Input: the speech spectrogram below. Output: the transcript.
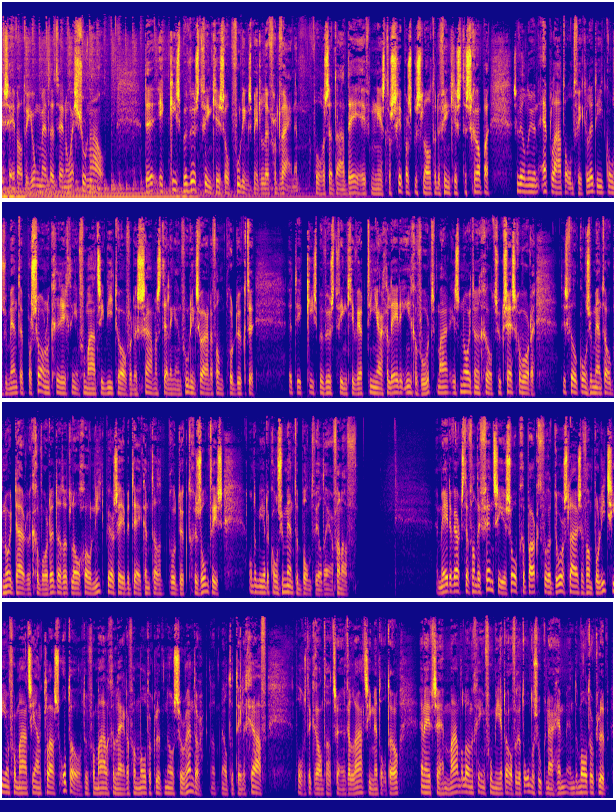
is Ewout de Jong met het NOS-journaal. De ik kies bewust vinkjes op voedingsmiddelen verdwijnen. Volgens het AD heeft minister Schippers besloten de vinkjes te schrappen. Ze wil nu een app laten ontwikkelen die consumenten persoonlijk gerichte informatie biedt over de samenstelling en voedingswaarde van producten. Het ik kies bewust vinkje werd tien jaar geleden ingevoerd, maar is nooit een groot succes geworden. Het is veel consumenten ook nooit duidelijk geworden dat het logo niet per se betekent dat het product gezond is. Onder meer de Consumentenbond wilde er vanaf. Een medewerkster van Defensie is opgepakt voor het doorsluizen van politieinformatie aan Klaas Otto, de voormalige leider van motorclub No Surrender. Dat meldt de Telegraaf. Volgens de krant had ze een relatie met Otto en heeft ze hem maandenlang geïnformeerd over het onderzoek naar hem en de motorclub.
